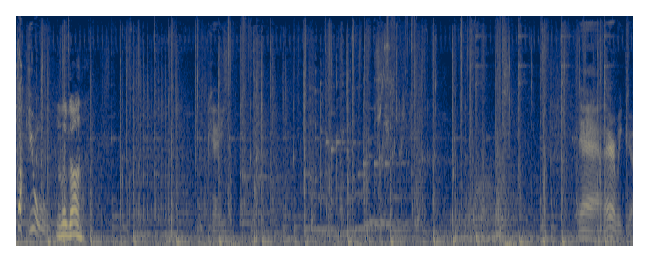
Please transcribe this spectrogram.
Fuck you! And they're gone. Okay. Yeah, there we go.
